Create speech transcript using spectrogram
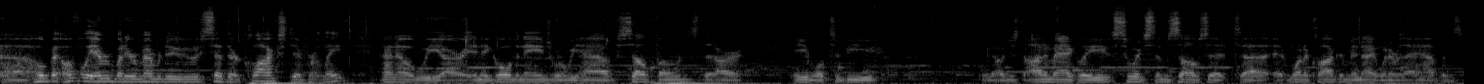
uh, hope hopefully everybody remember to set their clocks differently. I know we are in a golden age where we have cell phones that are able to be, you know, just automatically switch themselves at uh, at one o'clock or midnight whenever that happens.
